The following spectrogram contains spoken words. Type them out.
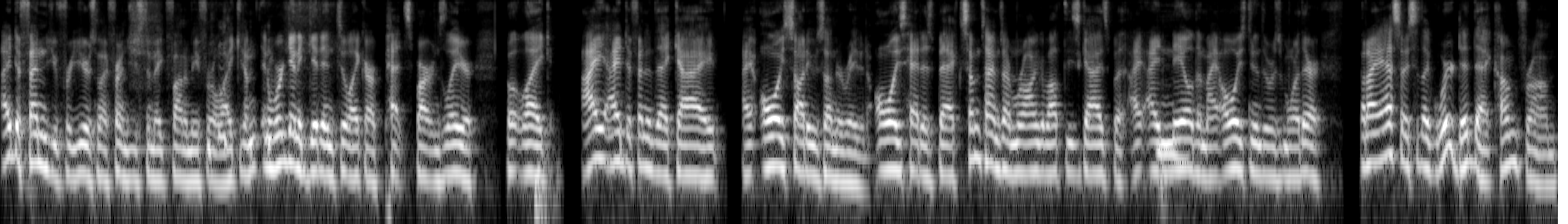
I defended you for years. My friends used to make fun of me for liking him. And we're going to get into like our pet Spartans later. But like, I, I defended that guy. I always thought he was underrated, always had his back. Sometimes I'm wrong about these guys, but I, I Mhm. nailed him. I always knew there was more there. But I asked him, I said, like, where did that come from?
